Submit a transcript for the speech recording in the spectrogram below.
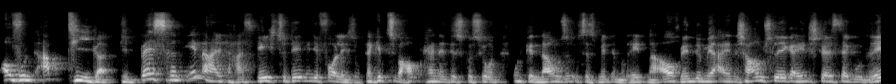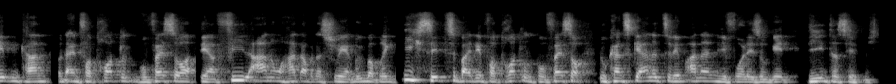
auf und ab tigert, die besseren Inhalte hast, gehe ich zu dem in die Vorlesung. Da gibt es überhaupt keine Diskussion. Und genauso ist es mit dem Redner auch. Wenn du mir einen Schaumschläger hinstellst, der gut reden kann und einen vertrottelten Professor, der viel Ahnung hat, aber das schwer rüberbringt. Ich sitze bei dem vertrottelten Professor. Du kannst gerne zu dem anderen in die Vorlesung gehen. Die interessiert mich.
